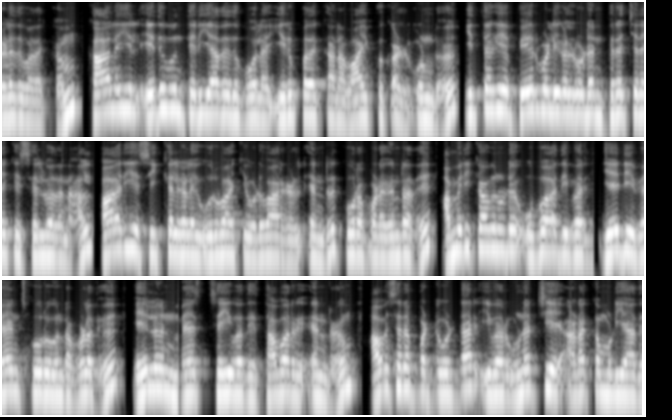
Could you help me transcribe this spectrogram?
எழுதுவதற்கும் காலையில் எதுவும் தெரியாதது போல இருப்பதற்கான வாய்ப்புகள் உண்டு. இத்தகைய பேர்வழிகளுடன் பிரச்சனைக்கு செல்வதனால் பாரிய சிக்கல்களை உருவாக்கி விடுவார்கள் என்று கூறப்படுகின்றது. அமெரிக்காவினுடைய உப அதிபர் ஜே டி வேன்ஸ் கூறுகின்ற பொழுது ஏலோன் மேஸ் செய்வது தவறு என்றும் அவசரப்பட்டு விட்டார் இவர் உணர்ச்சியை அடக்க முடியாத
